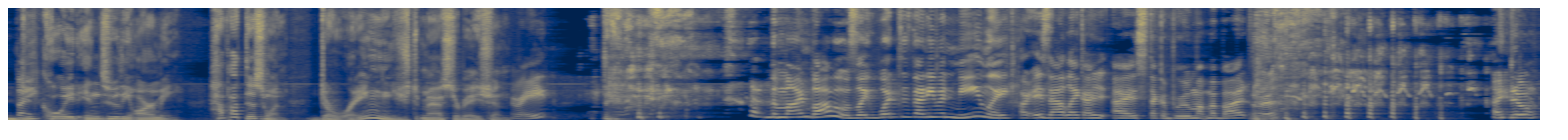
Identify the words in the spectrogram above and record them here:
But decoyed into the army. How about this one? Deranged masturbation. right? the mind boggles. Like, what does that even mean? Like, or is that like I, I stuck a broom up my butt? Or I don't.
